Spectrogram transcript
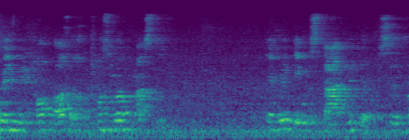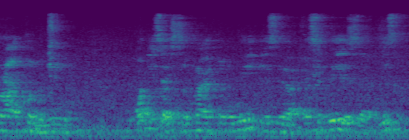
when we talk about the compostable plastic, everything starts with the circular economy. What is a circular economy? Is basically is uh, this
